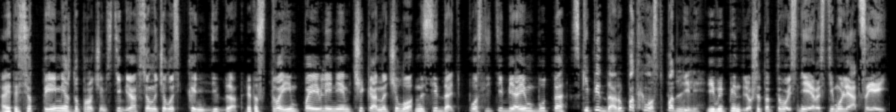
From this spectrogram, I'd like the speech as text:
А это все ты, между прочим, с тебя все началось, кандидат. Это с твоим появлением ЧК начало наседать. После тебя им будто скипидару под хвост подлили. И выпендрешь этот твой с нейростимуляцией.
